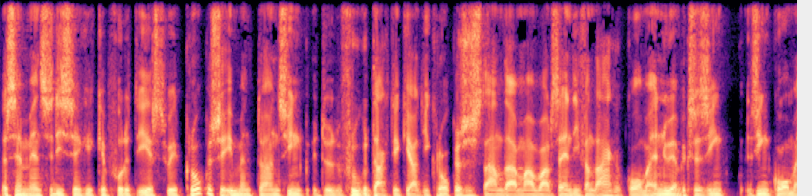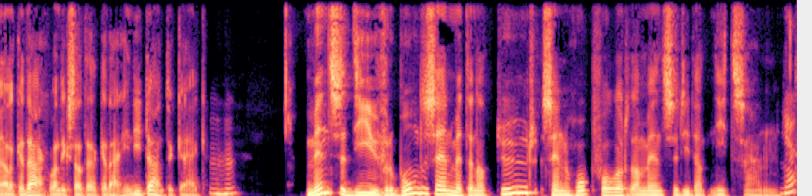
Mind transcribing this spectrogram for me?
Er zijn mensen die zeggen, ik heb voor het eerst weer krokussen in mijn tuin zien. Vroeger dacht ik, ja, die krokussen staan daar, maar waar zijn die vandaan gekomen? En nu heb ik ze zien, zien komen elke dag, want ik zat elke dag in die tuin te kijken. Mhm. Mensen die verbonden zijn met de natuur, zijn hoopvoller dan mensen die dat niet zijn. Ja?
